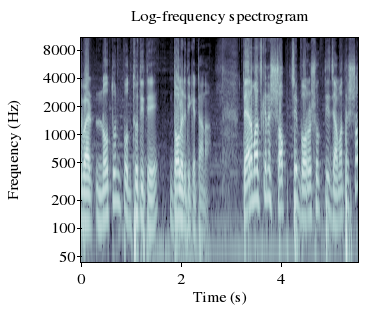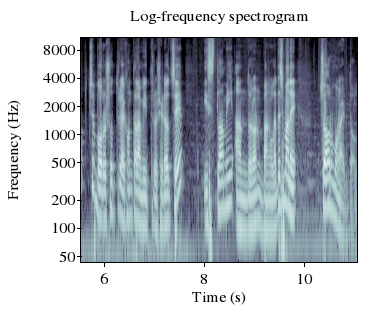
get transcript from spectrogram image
এবার নতুন পদ্ধতিতে দলের দিকে টানা। তার মাঝখানে সবচেয়ে বড় শক্তি জামাতের সবচেয়ে বড় শত্রু এখন তারা মিত্র, সেটা হচ্ছে ইসলামী আন্দোলন বাংলাদেশ মানে চরমনায়ের দল।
